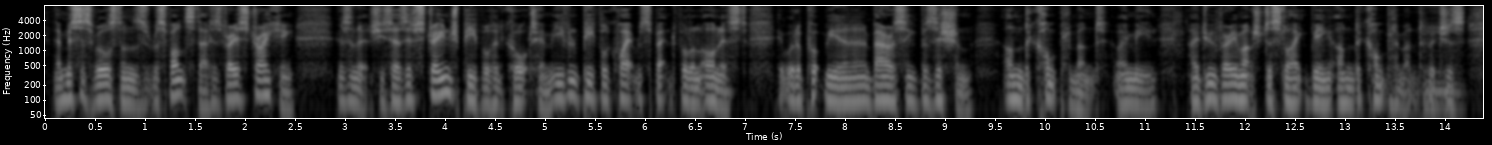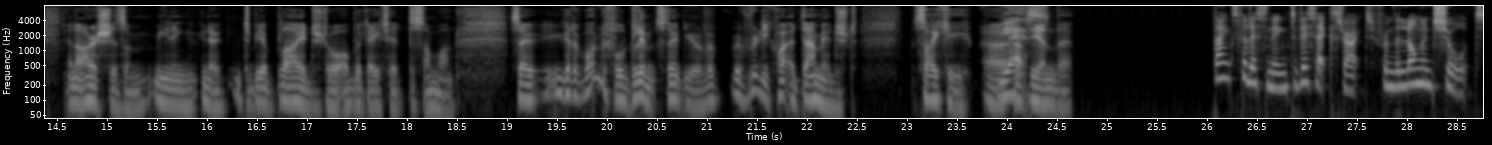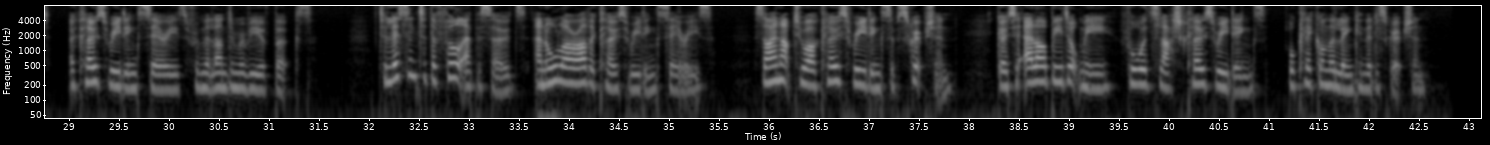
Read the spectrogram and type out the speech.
And Mrs. Willesden's response to that is very striking, isn't it? She says, If strange people had caught him, even people quite respectable and honest, it would have put me in an embarrassing position. Under compliment, I mean. I do very much dislike being under compliment, which hmm. is an Irishism, meaning, you know, to be obliged or obligated to someone. So you get a wonderful glimpse, don't you, of, a, of really quite a damaged psyche uh, at the end there. Thanks for listening to this extract from The Long and Short, a close reading series from the London Review of Books. To listen to the full episodes and all our other close reading series, sign up to our close reading subscription. Go to lrb.me forward slash close readings or click on the link in the description.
